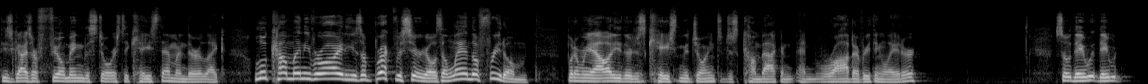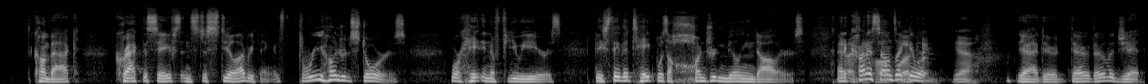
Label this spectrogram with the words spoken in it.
these guys are filming the stores to case them and they're like, look how many varieties of breakfast cereals and Land of Freedom. But in reality, they're just casing the joint to just come back and, and rob everything later. So they would they would come back, crack the safes, and just steal everything. And 300 stores were hit in a few years. They say the take was hundred million dollars, and it kind of sounds like they were. Yeah. Yeah, dude, they're they're legit.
